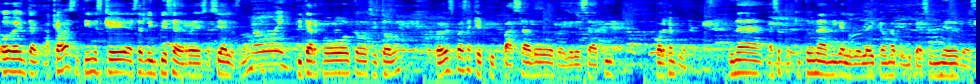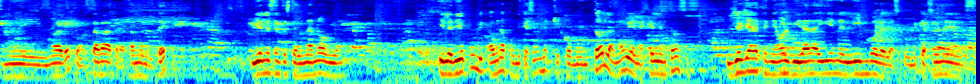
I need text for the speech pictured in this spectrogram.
obviamente acabas y tienes que hacer limpieza de redes sociales, ¿no? Ay. Quitar fotos y todo. Pero a veces pasa que tu pasado regresa a ti. Por ejemplo, una, hace poquito una amiga le dio like a una publicación mía de 2009 cuando estaba trabajando en el TEC y en ese entonces tenía una novia y le dio a una publicación que comentó la novia en aquel entonces. Y yo ya la tenía olvidada ahí en el limbo de las publicaciones.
